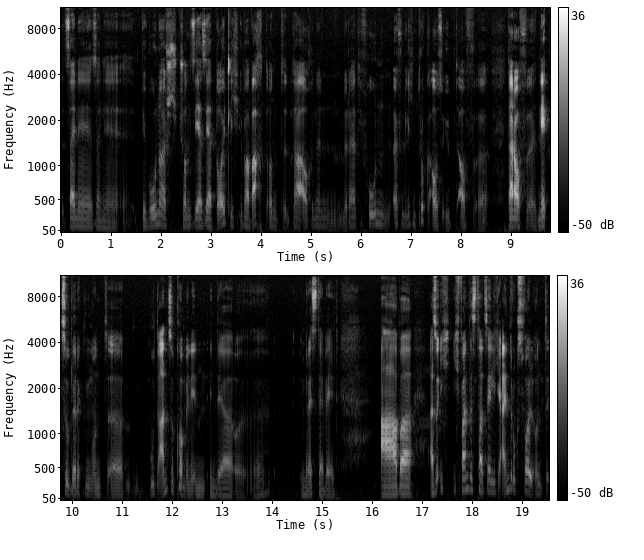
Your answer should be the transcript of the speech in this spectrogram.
seine, seine Bewohner schon sehr, sehr deutlich überwacht und da auch einen relativ hohen öffentlichen Druck ausübt, auf, äh, darauf äh, nett zu wirken und äh, gut anzukommen in, in der, äh, im Rest der Welt. Aber also ich, ich fand es tatsächlich eindrucksvoll und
